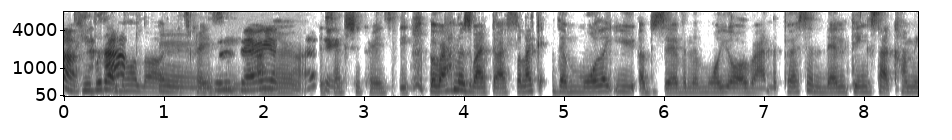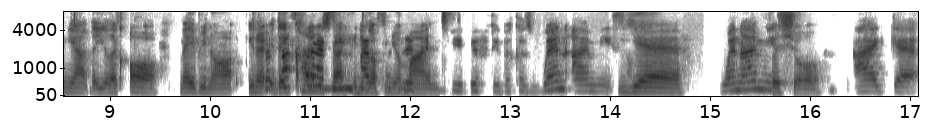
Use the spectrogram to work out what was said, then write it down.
of stuff?" People that know a lot, it's Mm. crazy. It very I know, it's actually crazy. But Rahma's right though. I feel like the more that you observe and the more you're around the person, then things start coming out that you're like, oh, maybe not. You know, But they kind of just start hitting off in your mind. 50 because when I meet someone, Yeah, when I meet for sure. I get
